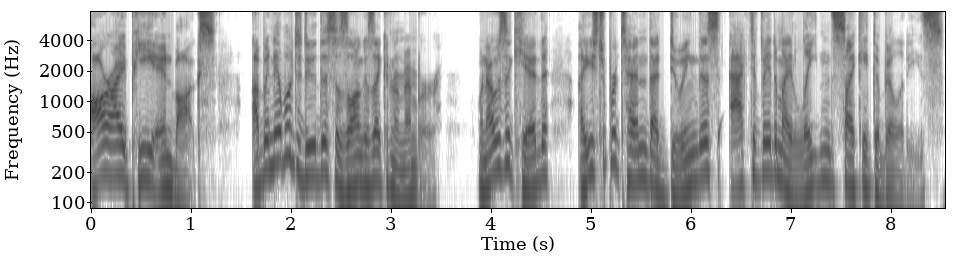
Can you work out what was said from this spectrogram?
RIP inbox. I've been able to do this as long as I can remember. When I was a kid, I used to pretend that doing this activated my latent psychic abilities.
